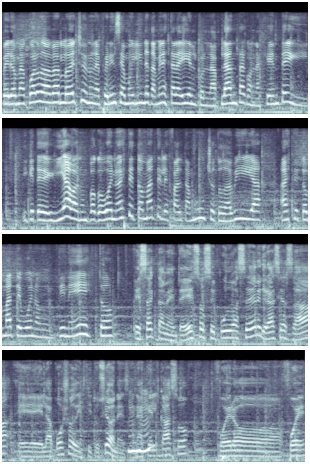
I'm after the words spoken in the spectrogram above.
pero me acuerdo de haberlo hecho en una experiencia muy linda, también estar ahí en- con la planta, con la gente y, y que te guiaban un poco. Bueno, a este tomate le falta mucho todavía, a este tomate, bueno, tiene esto. Exactamente, eso se pudo hacer gracias a eh, el apoyo de instituciones. En aquel caso fueron, fue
